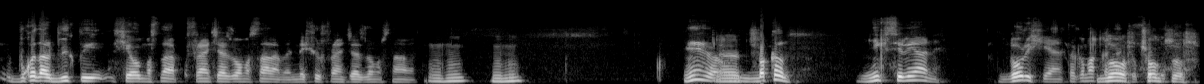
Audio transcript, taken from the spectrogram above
bu kadar büyük bir şey olmasına, franchise olmasına rağmen, meşhur franchise olmasına rağmen. Hı hı, hı hı. Ne Evet. bakalım. Nick Sirianni. Zor iş yani. Takım hakikaten Zor, çok, çok zor,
